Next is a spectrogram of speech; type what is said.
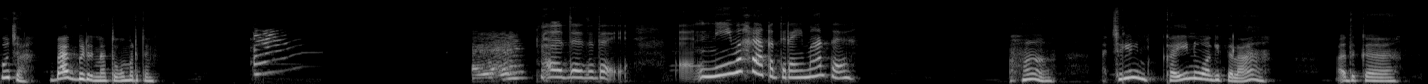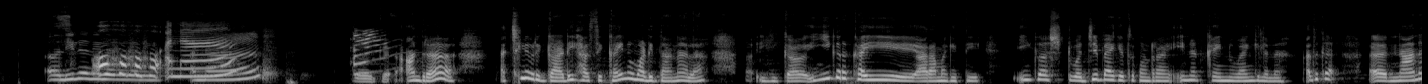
ಪೂಜಾ ಬ್ಯಾಗ್ ಬಿಡ್ರಿ ನಾ ತೊಗೊಂಬರ್ತೇನೆ. ನೀವ ಹಾಕತ್ತೀರ ಈ ಮಾತೆ? ಹಾಂ ಆ್ಯಕ್ಚುಲಿ ನಿಮ್ಮ ಕೈ ನೋವಾಗಿತ್ತಲ್ಲ ಅದಕ್ಕೆ ಅಂದ್ರೆ ಆ್ಯಕ್ಚುಲಿ ಅವ್ರಿಗೆ ಗಾಡಿ ಹಾಸಿ ಕೈ ನೋವು ಮಾಡಿದ್ದಾನ ಅಲ್ಲ ಈಗ ಈಗರ ಕೈ ಆರಾಮಾಗೈತಿ. ಈಗ ಅಷ್ಟು ಒಜ್ಜಿ ಬ್ಯಾಗ್ ಎತ್ಕೊಂಡ್ರೆ ಇನ್ನೊಂದು ಕೈ ನೋವಂಗಿಲ್ಲನ ಅದಕ್ಕೆ ನಾನು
